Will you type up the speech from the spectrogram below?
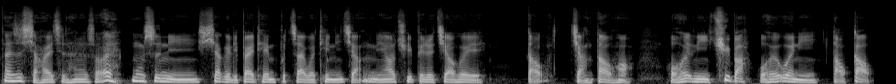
但是小孩子他就说，哎，牧师，你下个礼拜天不在，我听你讲，你要去别的教会祷讲道哈，我会你去吧，我会为你祷告。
